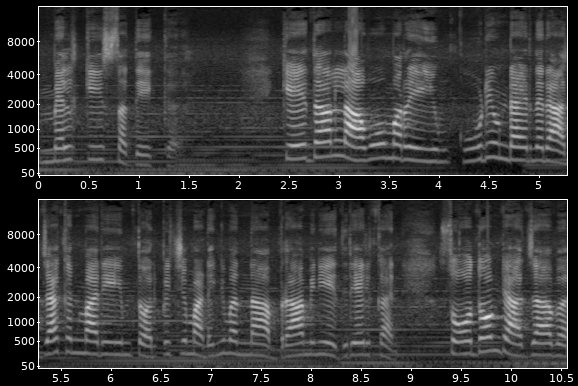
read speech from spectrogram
മെൽക്കി സദേക്ക് കേദാർ കൂടെ ഉണ്ടായിരുന്ന രാജാക്കന്മാരെയും തോൽപ്പിച്ച് മടങ്ങി വന്ന അബ്രാമിനെ എതിരേൽക്കാൻ സോതോം രാജാവ്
